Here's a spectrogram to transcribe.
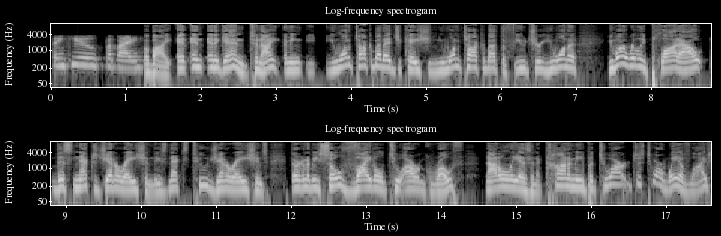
Thank you. Bye bye. Bye bye. And and and again tonight, I mean, you, you want to talk about education, you want to talk about the future, you want to you want to really plot out this next generation, these next two generations that are going to be so vital to our growth, not only as an economy, but to our just to our way of lives.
